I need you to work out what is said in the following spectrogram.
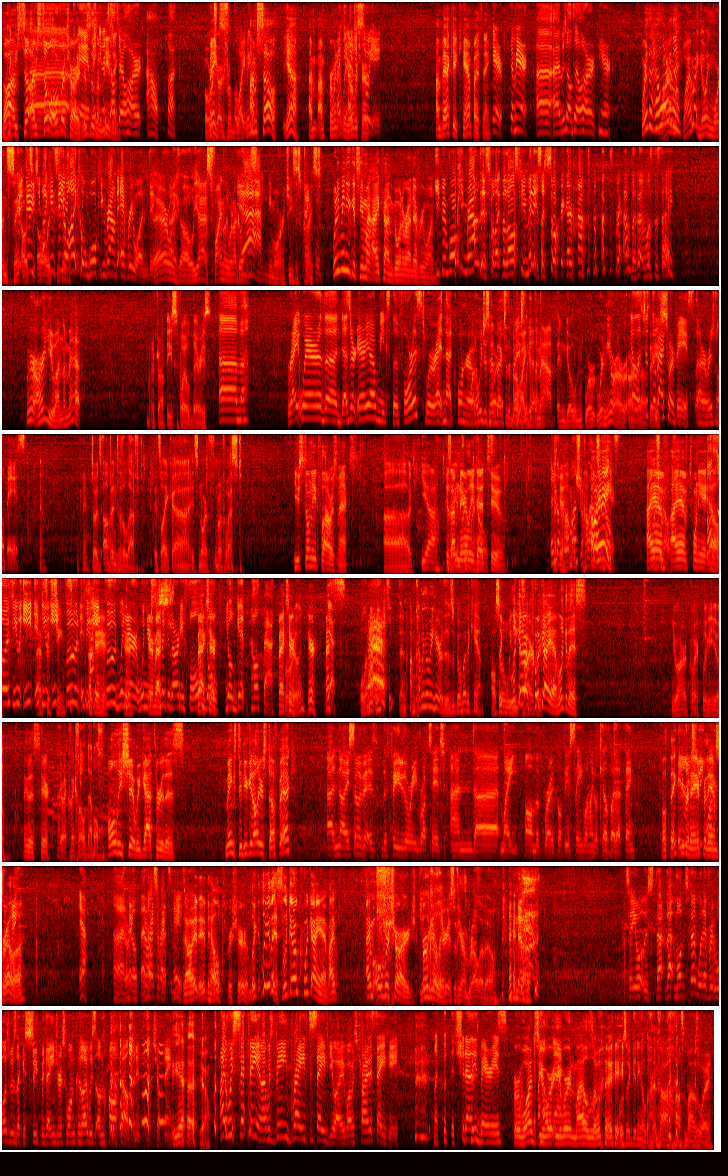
Well, I'm still I'm still Uh, overcharged. Okay, this I'm is making a amazing. telltale heart. Ow, fuck. Overcharged Thanks. from the lightning. I'm south. Yeah, I'm I'm I, permanently I just saw overcharged. you. I'm back at camp, I think. Here, come here. Uh, I have a telltale heart. Here. Where the hell why, are they? I- why am I going more insane? Dude, Oh, dude, oh, I can see your icon walking around everyone, dude. There we go. Yes, finally, we're not going Yeah. insane anymore. Jesus Christ. What do you mean you can see my icon going around everyone? You've been walking around us for like the last few minutes. I saw it go round and round and round. I don't know what to say. Where are you on the map? I'm gonna drop these spoiled berries. Um, right where the desert area meets the forest. We're right in that corner. Why don't we just head back to the Oh base? my Look at the map and go. We're we're near our. our No, let's uh, just go back to our base, our original base. Yeah. Okay. So it's up and to the left. It's like uh, it's north northwest. You still need flowers, Max. Uh, yeah. Because I'm nearly dead health. too. There's Okay. a whole How much? bunch of How Oh, flowers. hey! health? I What's have? I have 28 Also, health. if you eat, if you 15. eat food, if you Okay, eat here, food when here. your when your Here, Max. stomach is already full, Max, you'll here. you'll get health back. Max, Oh, here. really? Here. Max. Yes. Well, let me eat then. I'm coming over here. This is go by the camp. Also, Look, we look need at how quick I am. Look at this. You are quick. Look at you. Look at this here. You're a quick little devil. Holy shit, we got through this. Minx, did you get all your stuff back? Uh, no, some of it is the food had already rotted, and uh, my armor broke obviously when I got killed by that thing. Well, thank It you, Renee, for the wants to umbrella. Yeah. Uh, I don't know if that The helps. but resurrected me. Hey, No, it, it helped for sure. Look look at this. Look at how quick I am. I'm I'm overcharged. You look permanently. hilarious with your umbrella, though. I know. I'll tell you what was that that monster, whatever it was, was like a super dangerous one because I was on half health and it shot me. yeah. Yeah. I was stepping in. I was being brave to save you, Ohm. I was trying to save you. I'm gonna cook the shit out of these berries. For once, you health were you back. weren't miles What away. was I getting? A, no, I was miles away.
